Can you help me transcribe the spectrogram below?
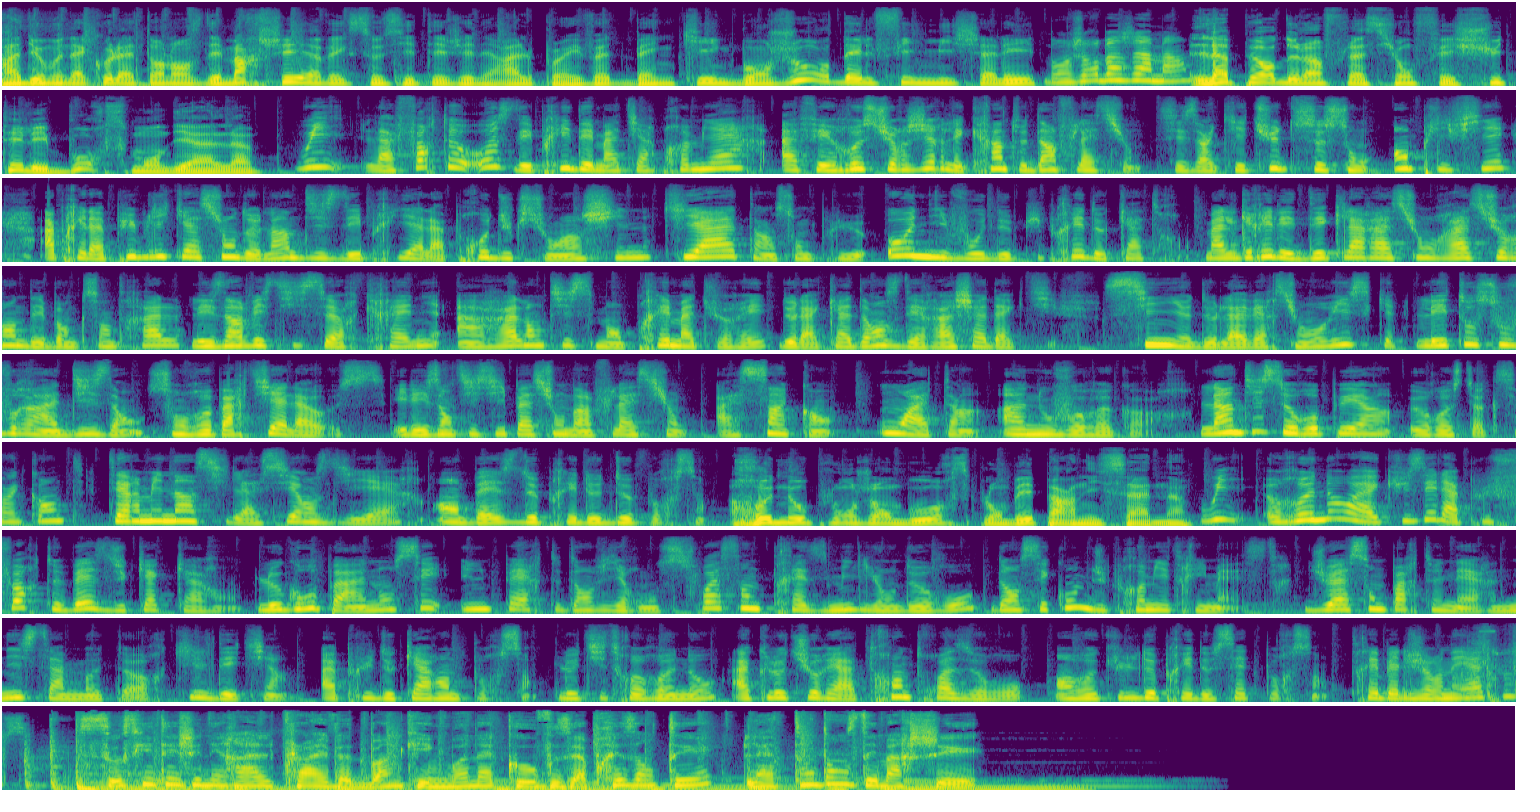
Radio Monaco, la tendance des marchés avec Société Générale Private Banking. Bonjour Delphine Michalet. Bonjour Benjamin. La peur de l'inflation fait chuter les bourses mondiales. Oui, la forte hausse des prix des matières premières a fait ressurgir les craintes d'inflation. Ces inquiétudes se sont amplifiées après la publication de l'indice des prix à la production en Chine qui a atteint son plus haut niveau depuis près de 4 ans. Malgré les déclarations rassurantes des banques centrales, les investisseurs craignent un ralentissement prématuré de la cadence des rachats d'actifs. Signe de l'aversion au risque, les taux souverains à 10 ans sont repartis à la hausse et les anticipations d'inflation à 5 ans ont atteint un nouveau record. L'indice européen Eurostock 50 termine ainsi la séance d'hier en baisse de près de 2%. Renault plonge en bourse plombé par Nissan. Oui, Renault a accusé la plus forte baisse du CAC 40. Le groupe a annoncé une perte d'environ 73 millions d'euros dans ses comptes du premier trimestre, dû à son partenaire Nissan Motor qu'il détient à plus de 40%. Le titre Renault a clôturé à 33 euros en recul de près de 7%. Très belle journée à tous. Société Générale Private Banking Monaco vous a présenté la tendance des marchés.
